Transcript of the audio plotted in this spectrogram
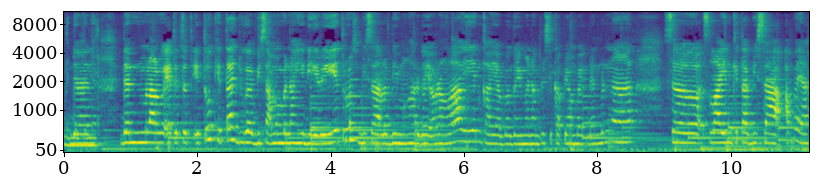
dan Bener-bener. dan melalui attitude itu kita juga bisa membenahi diri terus bisa lebih menghargai orang lain kayak bagaimana bersikap yang baik dan benar Se- selain kita bisa apa ya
